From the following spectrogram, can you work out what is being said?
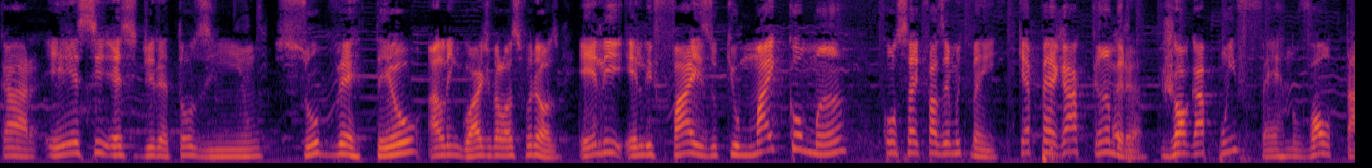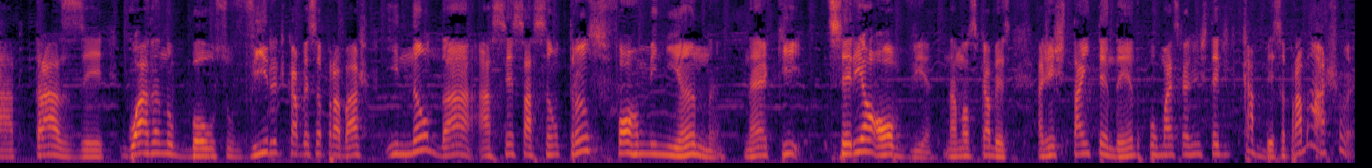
Cara, esse esse diretorzinho subverteu a linguagem de Velozes e Furiosos. Ele, ele faz o que o Michael Mann consegue fazer muito bem. Que é pegar a câmera, jogar pro inferno, voltar, trazer, guarda no bolso, vira de cabeça pra baixo e não dá a sensação transforminiana, né? Que seria óbvia na nossa cabeça. A gente tá entendendo, por mais que a gente esteja de cabeça pra baixo, velho.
